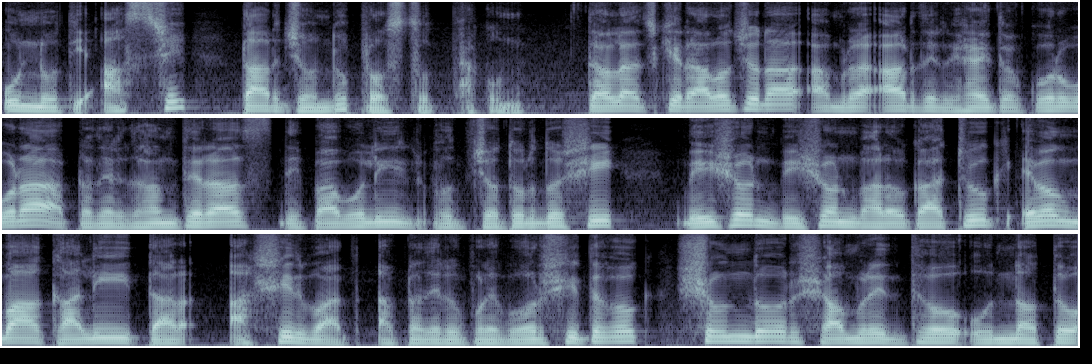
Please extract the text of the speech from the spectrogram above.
উন্নতি আসছে, তার জন্য প্রস্তুত থাকুন। তাহলে আজকের আলোচনা আমরা আর দীর্ঘায়িত করব না। আপনাদের ধনতেরাস, দীপাবলি চতুর্দশী, ভীষণ ভীষণ ভালো কাটুক এবং মা কালী তার আশীর্বাদ আপনাদের উপরে বর্ষিত হোক, সুন্দর, সমৃদ্ধ, উন্নত,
